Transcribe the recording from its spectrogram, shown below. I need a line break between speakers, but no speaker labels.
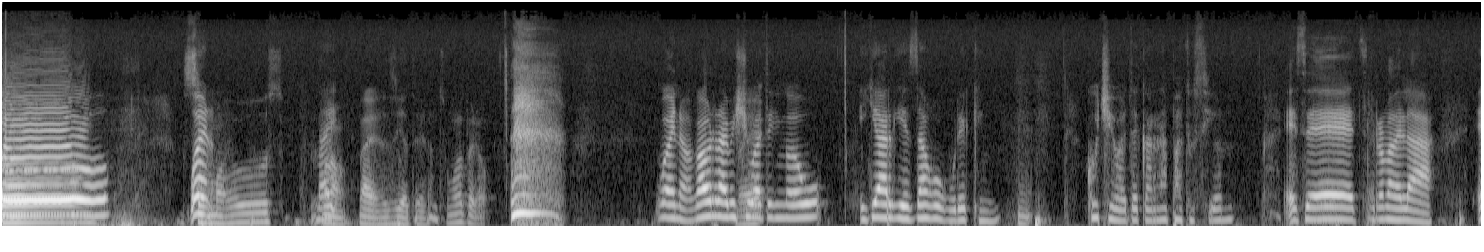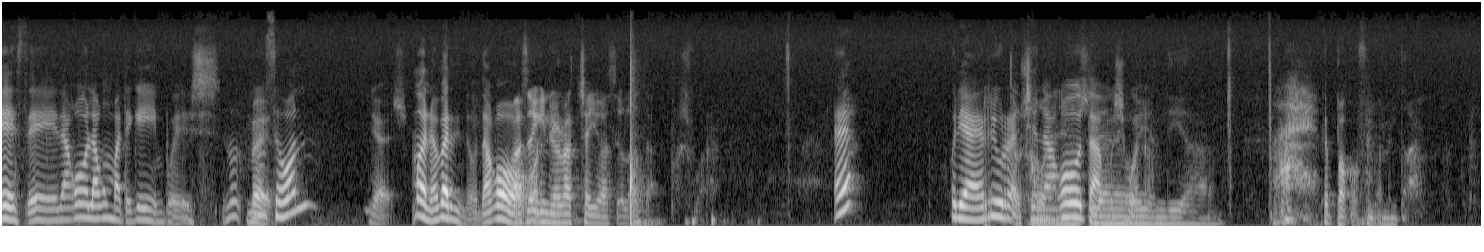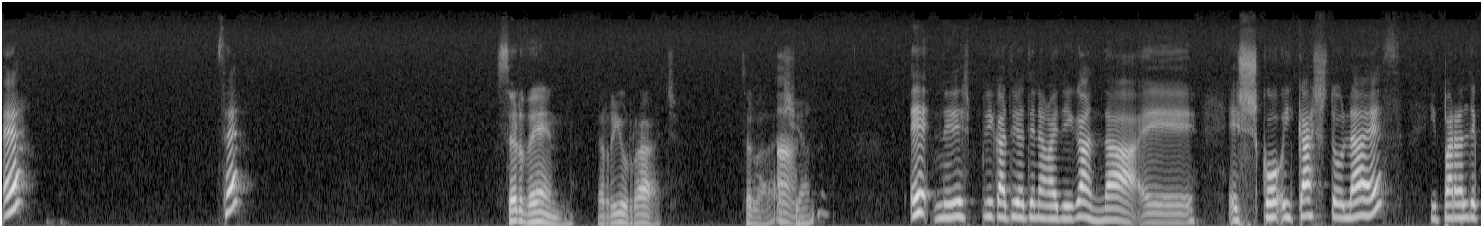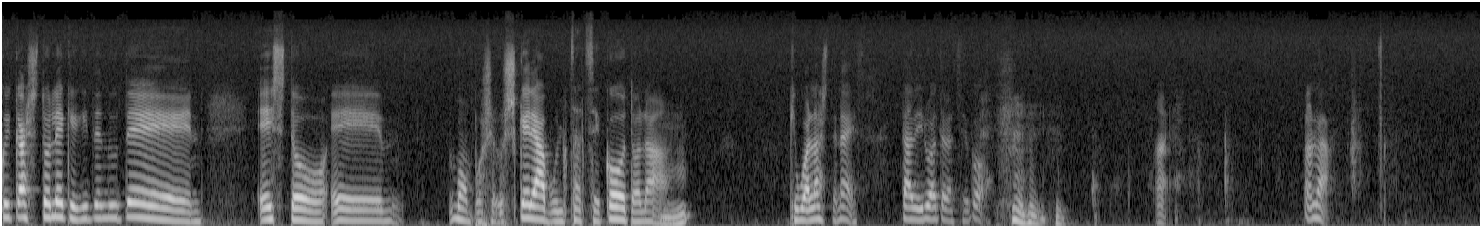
Kaixo! Bueno.
Somos...
Bai.
Bueno, bai, ez diate erantzumo, pero...
Bueno, gaur abixu
Bai.
bat egingo dugu, ilargi ez dago gurekin.
Mm.
Kotxe batek harrapatu zion. Ez ez, broma dela. Ez, eh, dago lagun batekin, pues, no, no
Bai.
zegoen?
Ja, ez.
Bueno, berdin du, dago.
Bazekin
hortik.
erratxaioa zeola eta... Pues, bueno.
Eh? Hori, herri urratxen dago, eta,
de
pues,
hoy
bueno.
en día... Qué poco fundamento.
Eh? Zer?
Zer den, herri urrats. Zer da,
Ah.
esian?
E, nire esplikatu jaten agatikan, da, e, esko ikastola, ez? Iparraldeko ikastolek egiten duten, esto, e, bon, pues, euskera bultzatzeko, tola, mm.
Mm.
que igual haste naiz, eta diru ateratzeko. Ai.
